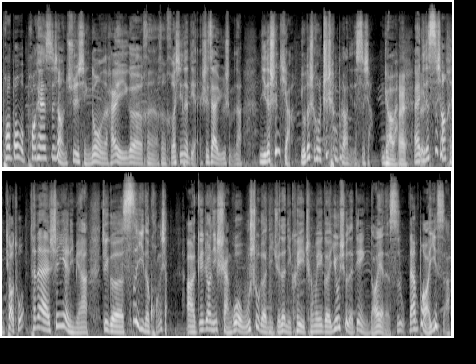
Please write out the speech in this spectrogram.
抛包括抛开思想去行动，还有一个很很核心的点是在于什么呢？你的身体啊，有的时候支撑不了你的思想，你知道吧？哎哎，你的思想很跳脱，它在深夜里面啊，这个肆意的狂想啊，跟让你闪过无数个你觉得你可以成为一个优秀的电影导演的思路。但不好意思啊，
